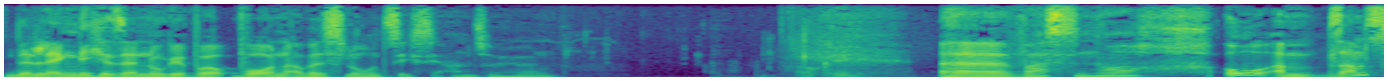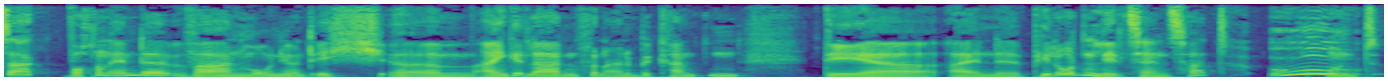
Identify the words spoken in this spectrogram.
eine längliche Sendung geworden, aber es lohnt sich, sie anzuhören. Okay. Äh, was noch? Oh, am Samstag, Wochenende, waren Moni und ich ähm, eingeladen von einem Bekannten, der eine Pilotenlizenz hat Uh. und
